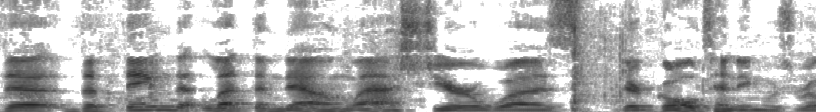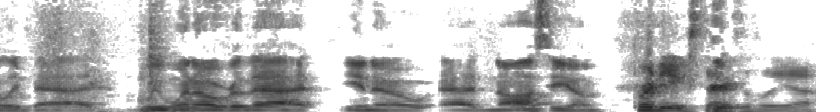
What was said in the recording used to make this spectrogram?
the the thing that let them down last year was their goaltending was really bad. We went over that, you know, ad nauseum pretty extensively, yeah.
